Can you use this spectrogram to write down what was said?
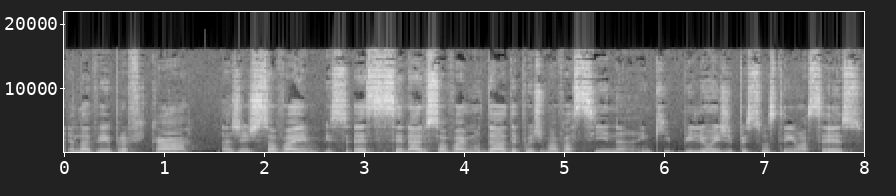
ela veio para ficar. A gente só vai, esse cenário só vai mudar depois de uma vacina em que bilhões de pessoas tenham acesso.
